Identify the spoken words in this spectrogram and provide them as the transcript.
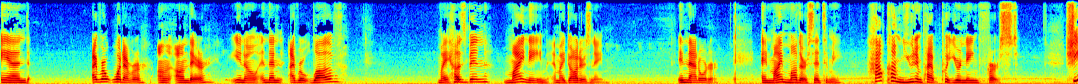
And I wrote whatever on, on there, you know, and then I wrote love, my husband, my name and my daughter's name in that order. And my mother said to me, How come you didn't put your name first? She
